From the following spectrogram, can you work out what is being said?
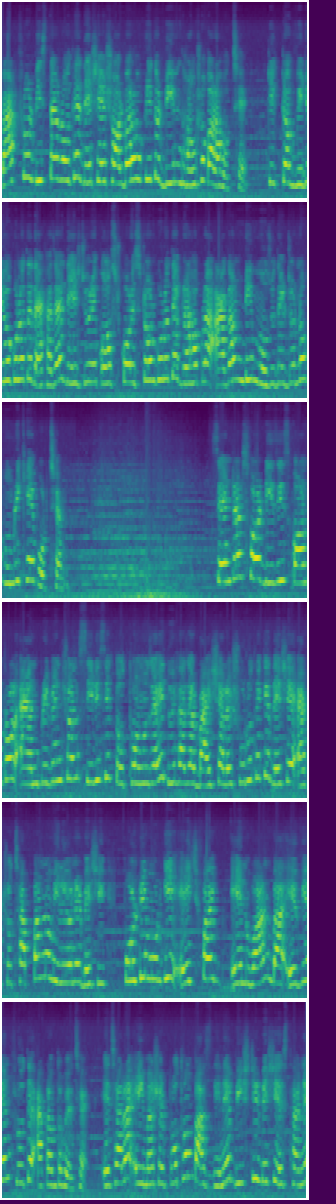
বার্ড ফ্লুর বিস্তার রোধে দেশে সরবরাহকৃত ডিম ধ্বংস করা হচ্ছে। টিকটক ভিডিওগুলোতে দেখা যায় দেশ জুড়ে কস্টকো স্টোরগুলোতে গ্রাহকরা আগাম ডিম মজুদের জন্য হুমড়ি খেয়ে পড়ছেন। Centers for Disease Control and Prevention সিডিসির তথ্য অনুযায়ী দুই হাজার বাইশ সালের শুরু থেকে দেশে একশো ছাপ্পান্ন মিলিয়নের বেশি পোলট্রি মুরগি এইচ ফাইভ এন ওয়ান বা এভিয়ান ফ্লুতে আক্রান্ত হয়েছে। এছাড়া এই মাসের প্রথম পাঁচ দিনে বিশটির বেশি স্থানে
